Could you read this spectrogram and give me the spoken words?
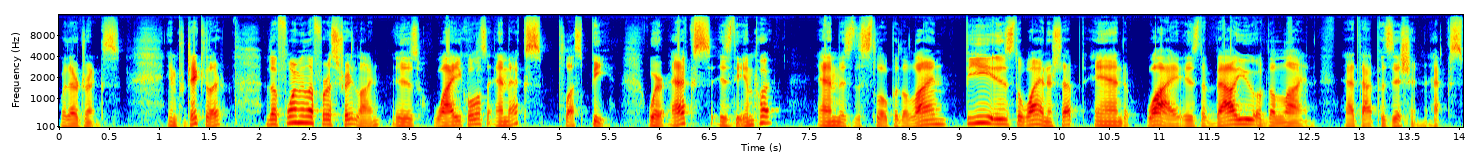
with our drinks. In particular, the formula for a straight line is y equals mx plus b, where x is the input, m is the slope of the line, b is the y-intercept, and y is the value of the line at that position, x.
